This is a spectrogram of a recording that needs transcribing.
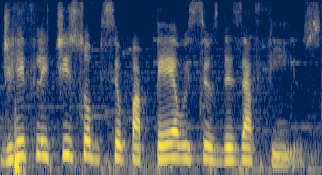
de refletir sobre seu papel e seus desafios.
